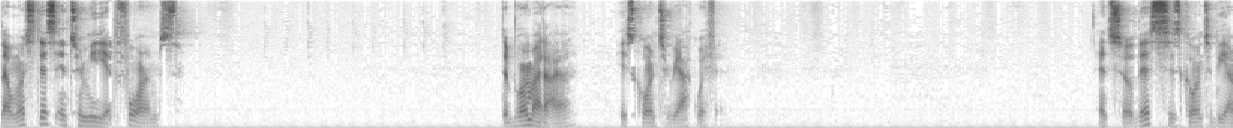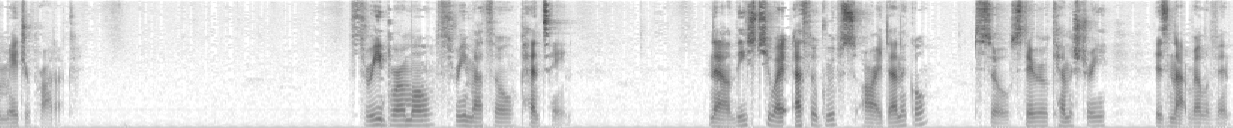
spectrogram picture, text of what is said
Now once this intermediate forms, the bromide ion is going to react with it. And so this is going to be our major product. 3-bromo, 3-methyl pentane. Now these two ethyl groups are identical, so stereochemistry is not relevant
